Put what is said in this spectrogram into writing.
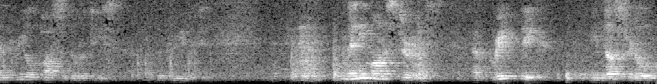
and real possibilities of the community. Many monasteries have great big industrial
